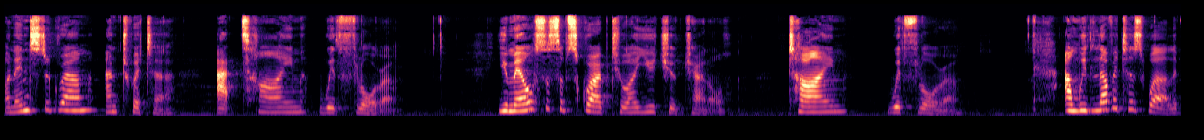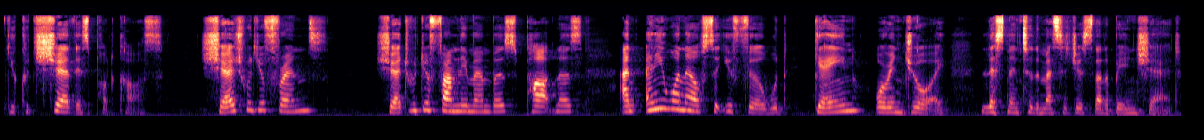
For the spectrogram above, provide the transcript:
on Instagram and Twitter at Time with Flora. You may also subscribe to our YouTube channel, Time with Flora. And we'd love it as well if you could share this podcast. Share it with your friends, share it with your family members, partners, and anyone else that you feel would gain or enjoy listening to the messages that are being shared.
